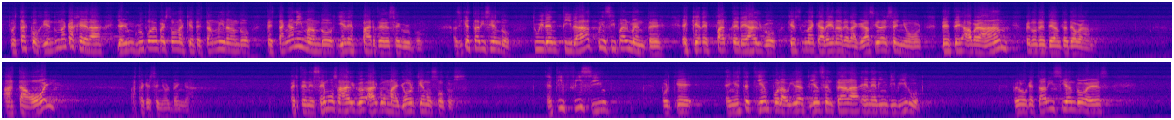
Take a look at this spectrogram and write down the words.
Tú estás corriendo una cajera y hay un grupo de personas que te están mirando, te están animando y eres parte de ese grupo. Así que está diciendo, tu identidad principalmente es que eres parte de algo que es una cadena de la gracia del Señor desde Abraham, pero desde antes de Abraham. Hasta hoy, hasta que el Señor venga. Pertenecemos a algo, a algo mayor que nosotros. Es difícil porque en este tiempo la vida es bien centrada en el individuo. Pero lo que está diciendo es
